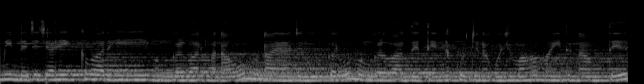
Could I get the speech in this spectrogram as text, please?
ਮਹੀਨੇ 'ਚ ਚਾਹੇ ਇੱਕ ਵਾਰ ਹੀ ਮੰਗਲਵਾਰ ਮਨਾਓ, ਮਨਾਇਆ ਜ਼ਰੂਰ ਕਰੋ। ਮੰਗਲਵਾਰ ਦੇ ਦਿਨ ਕੁਝ ਨਾ ਕੁਝ ਮਹਾਮਾਈ ਦੇ ਨਾਮ ਤੇ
